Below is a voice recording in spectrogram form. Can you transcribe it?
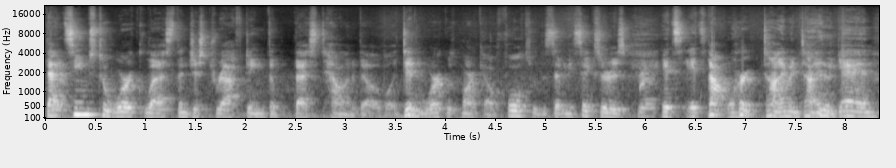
That Yeah. seems to work less than just drafting the best talent available. It didn't work with Markelle Fultz with the 76ers. Right. It's it's not worked time and time again.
